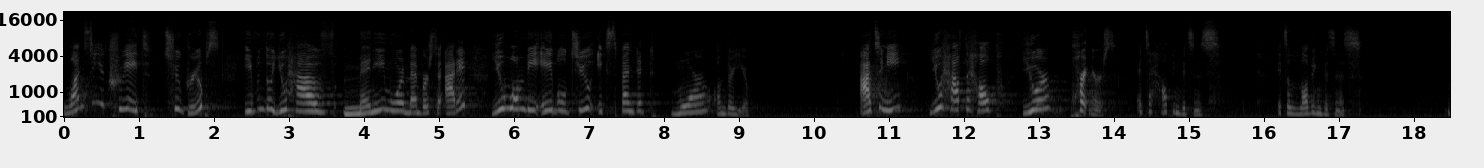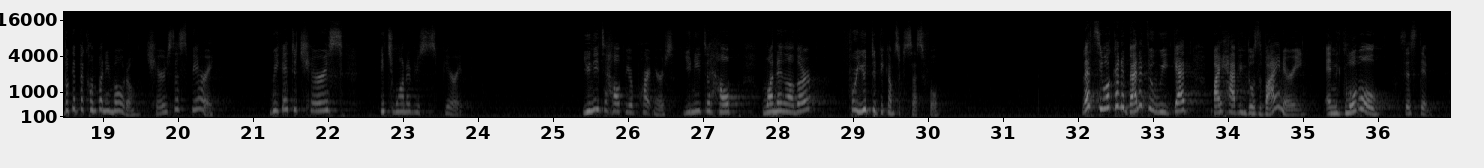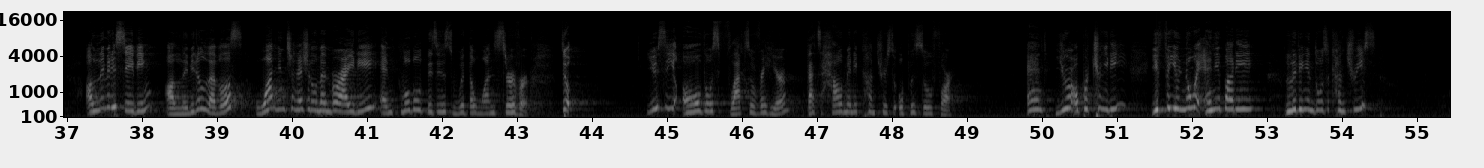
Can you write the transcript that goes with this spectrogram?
Once you create two groups, even though you have many more members to add it, you won't be able to expand it more under you. Atomy, you have to help your partners. It's a helping business. It's a loving business. Look at the company motto, cherish the spirit. We get to cherish each one of your spirit. You need to help your partners. You need to help one another for you to become successful. Let's see what kind of benefit we get by having those binary and global system. Unlimited saving, unlimited levels, one international member ID, and global business with the one server. So you see all those flags over here? That's how many countries open so far. And your opportunity, if you know anybody living in those countries,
